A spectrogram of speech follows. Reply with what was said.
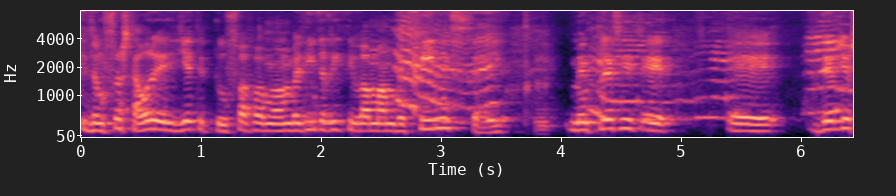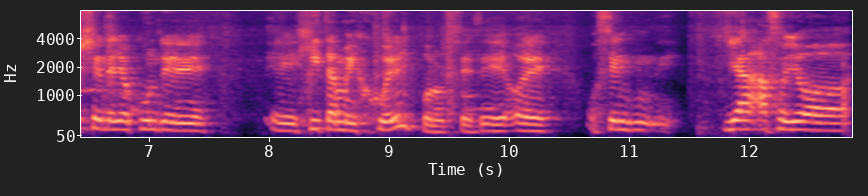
i de första åren är det jättetuffa för man vet inte riktigt var man befinner sig. Men plötsligt, eh, eh, där jag kände att jag kunde eh, hitta mig själv på något sätt. Eh, och, eh, och sen, ja alltså jag,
